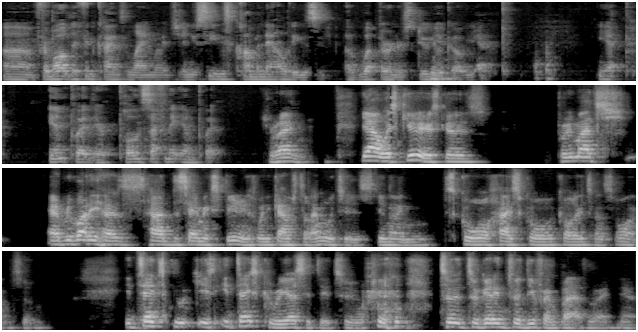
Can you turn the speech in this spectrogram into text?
um, from all different kinds of language, and you see these commonalities of what learners do, you go, yeah, Yep. Input. They're pulling stuff from the input. Right. Yeah, I was curious because pretty much everybody has had the same experience when it comes to languages, you know, in school, high school, college, and so on. So it takes it takes curiosity to to to get into a different path, right? Yeah.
